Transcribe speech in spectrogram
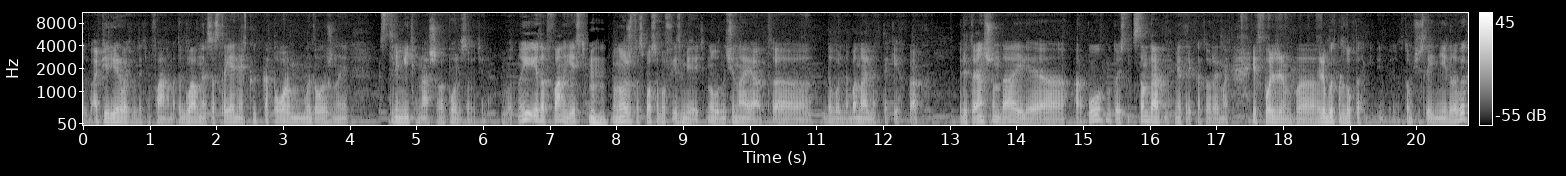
как бы, оперировать вот этим фаном. Это главное состояние, к которому мы должны стремить нашего пользователя. Вот. Ну и этот фан есть угу. множество способов измерить. Ну, начиная от э, довольно банальных, таких как retention, да, или э, ARPU, ну, то есть стандартных метрик, которые мы используем в любых продуктах, в том числе и неигровых,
